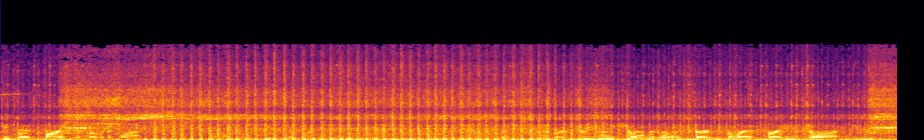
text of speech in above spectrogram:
keep that in mind at 11 o'clock. Our three-day show that only starts the last Friday in July.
